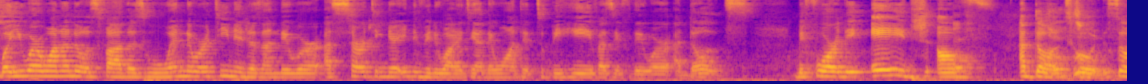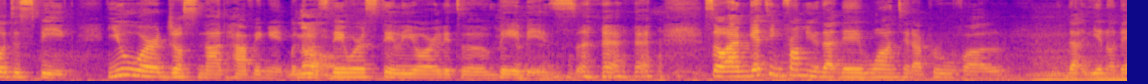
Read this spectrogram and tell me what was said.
but you were one of those fathers who, when they were teenagers and they were asserting their individuality and they wanted to behave as if they were adults before the age of adulthood, adulthood. so to speak. You were just not having it because No. they were still your little babies. so I'm getting from you that they wanted approval that you know they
